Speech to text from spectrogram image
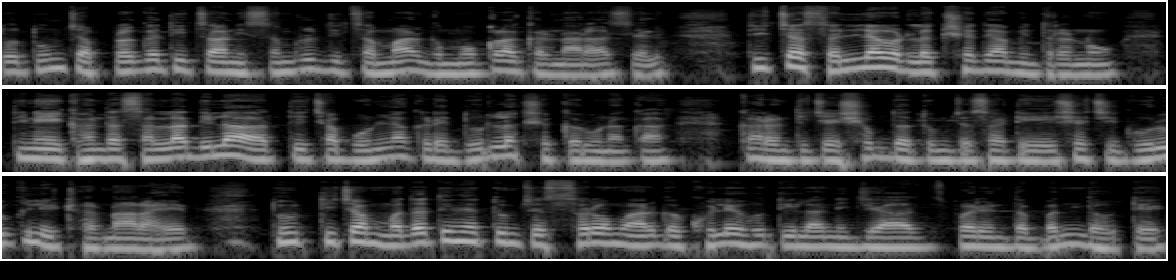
तो तुमच्या प्रगतीचा आणि समृद्धीचा मार्ग मोकळा करणारा असेल. तिच्या सल्ल्यावर लक्ष द्या मित्रांनो. तिने एखादा सल्ला दिला तिच्या बोलण्याकडे दुर्लक्ष करू नका कारण तिचे शब्द तुमच्यासाठी यशाची गुरुकिली ठरणार आहेत. तू तिच्या मदतीने तुमचे सर्व मार्ग खुले होतील आणि जे आजपर्यंत बंद होते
